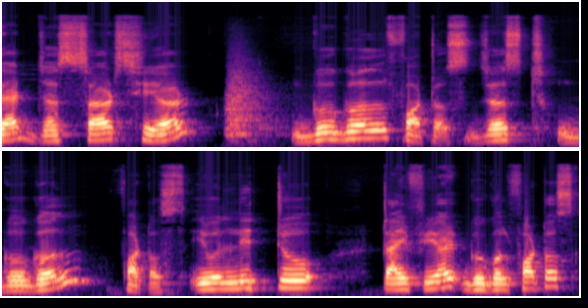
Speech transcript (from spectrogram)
that just search here google photos. Just google photos. You will need to type here google photos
